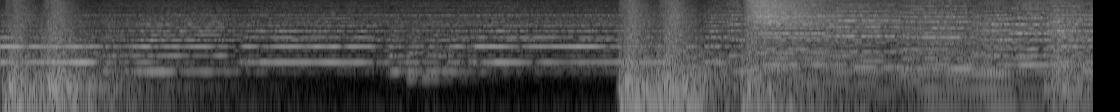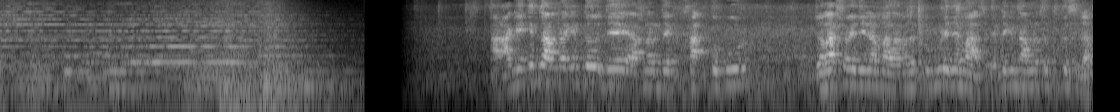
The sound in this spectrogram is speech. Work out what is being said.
আর আগে কিন্তু আমরা কিন্তু যে আপনার যে পুকুর, জলাশয়ে যেটা মাছ, আমাদের পুকুরে যে মাছ, এটা কিন্তু আমরা চতুর্থ ছিলাম।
